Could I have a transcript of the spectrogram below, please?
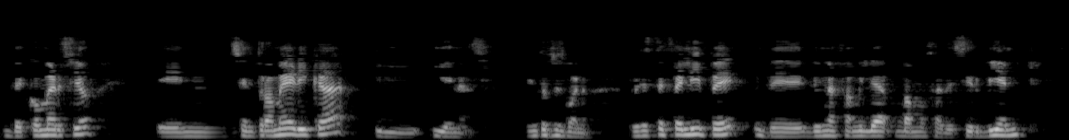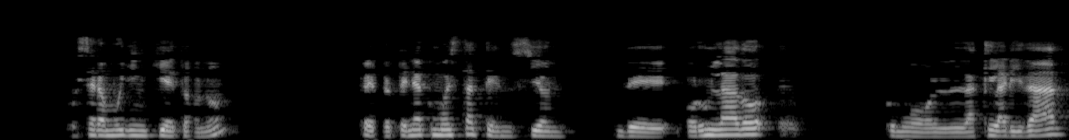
de comercio en Centroamérica y, en Asia. Entonces bueno pues este Felipe de, de, una familia vamos a decir bien pues era muy inquieto no pero tenía como esta tensión de por un lado como la claridad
